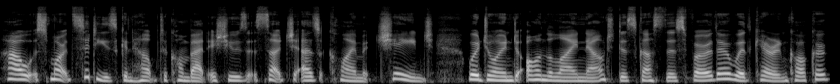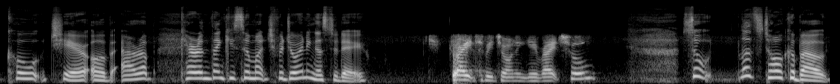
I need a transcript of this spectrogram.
how smart cities can help to combat issues such as climate change. We're joined on the line now to discuss this further with Karen Cocker, co chair of Arup. Karen, thank you so much for joining us today. Great to be joining you, Rachel. So let's talk about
